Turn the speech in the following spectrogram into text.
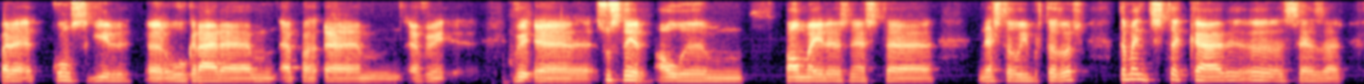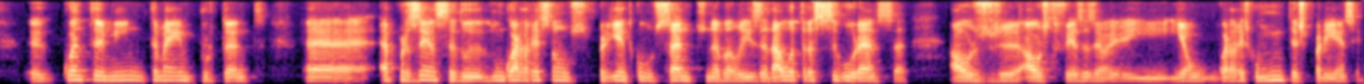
para conseguir uh, lograr um, a, a, a, a, suceder ao um, Palmeiras nesta, nesta Libertadores. Também destacar, uh, César, uh, quanto a mim também é importante a presença de, de um guarda-redes tão experiente como o Santos na baliza, dá outra segurança aos, aos defesas e, e é um guarda-redes com muita experiência.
